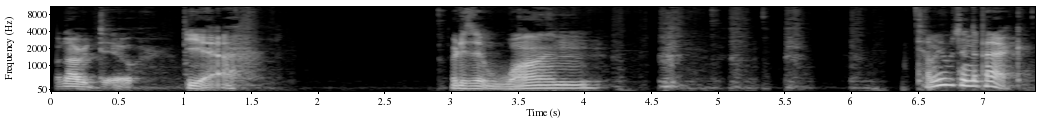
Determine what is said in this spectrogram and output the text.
What I would do. Yeah. What is it? One. Tell me what's in the pack.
